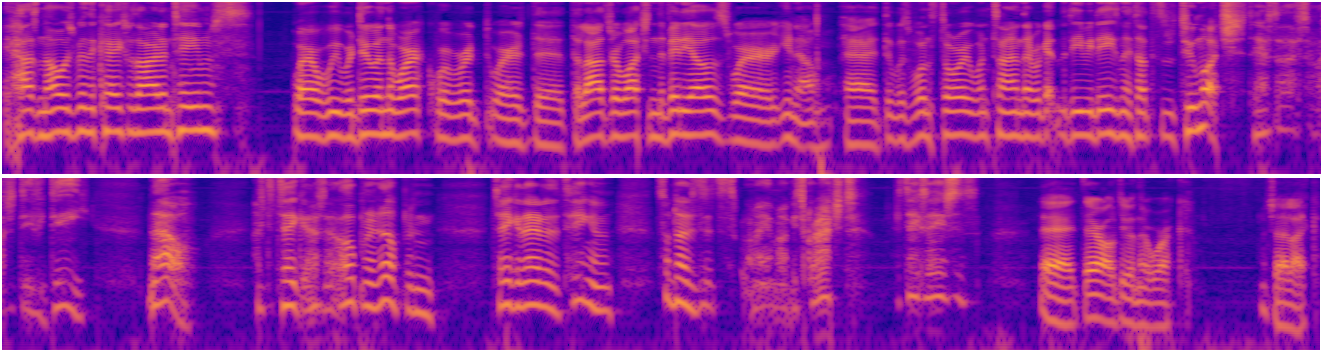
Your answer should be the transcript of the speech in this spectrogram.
it hasn't always been the case with Ireland teams where we were doing the work, where we're, where the, the lads are watching the videos. Where you know, uh, there was one story one time they were getting the DVDs and they thought this was too much. They have to have to watch a DVD now. I have to take, I have to open it up and take it out of the thing, and sometimes it's it might be scratched. It takes ages. Uh, they're all doing their work, which I like.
